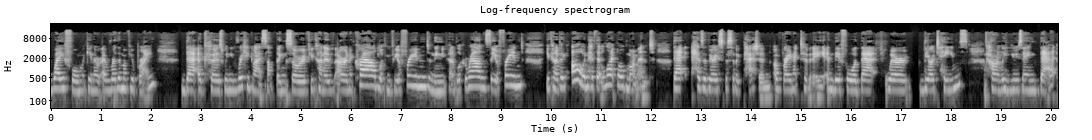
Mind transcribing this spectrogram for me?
waveform, again, a, a rhythm of your brain that occurs when you recognize something. So if you kind of are in a crowd looking for your friend and then you kind of look around and see your friend, you kind of think, oh, and have that light bulb moment. That has a very specific pattern of brain activity. And therefore, that where there are teams currently using that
